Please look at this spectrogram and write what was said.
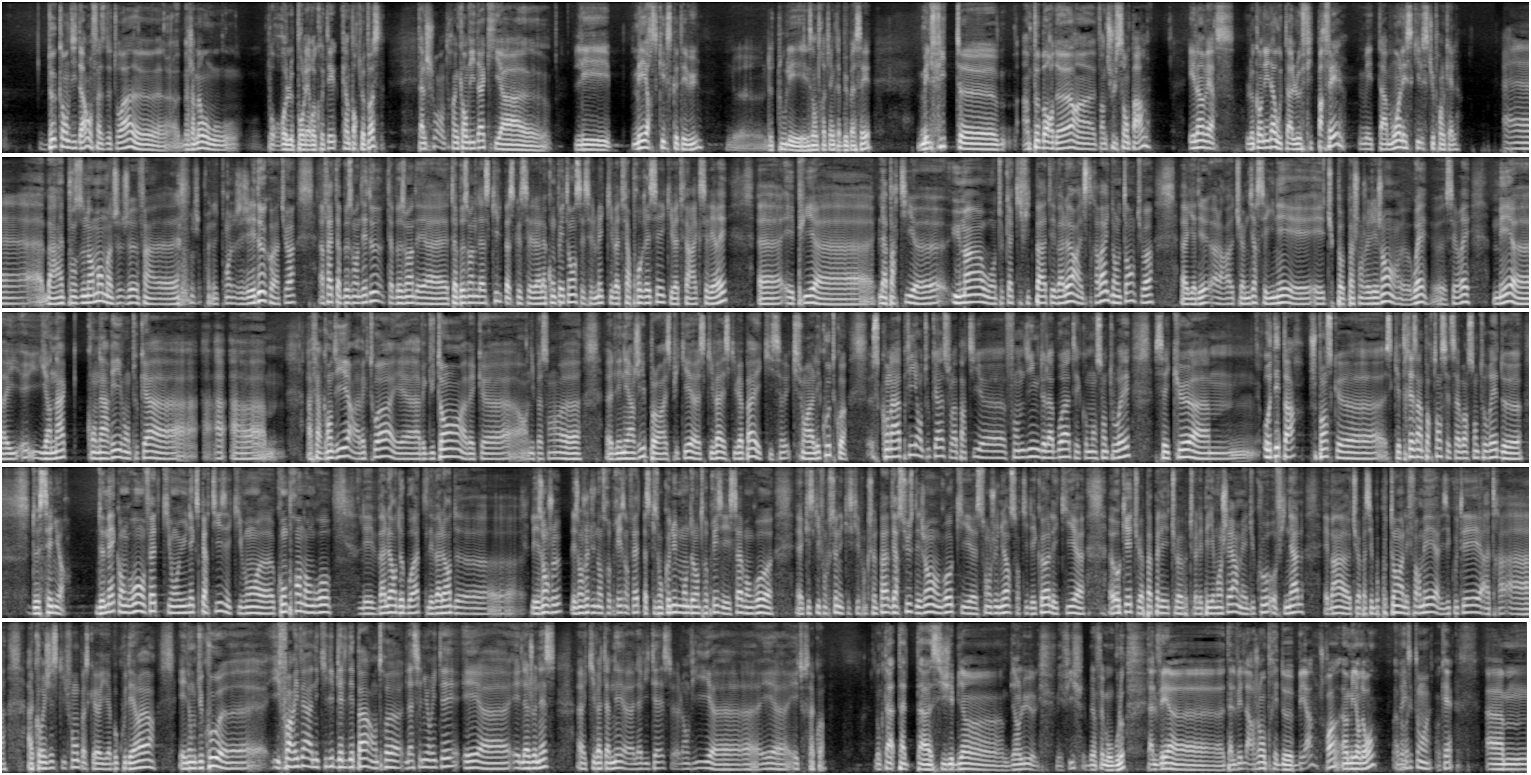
deux candidats en face de toi, euh, Benjamin, ou pour, le, pour les recruter, qu'importe le poste, tu as le choix entre un candidat qui a euh, les meilleurs skills que tu as vus, de, tous les, entretiens que tu as pu passer, mais le fit euh, un peu border, hein, enfin tu le sens pas, et l'inverse, le candidat où tu as le fit parfait, mais tu as moins les skills, tu prends lequel? Euh, bah, réponse de Normand, moi, je, enfin, euh, j'ai les deux, quoi, tu vois. En fait, t'as besoin des deux. T'as besoin des, euh, as besoin de la skill parce que c'est la, compétence et c'est le mec qui va te faire progresser, qui va te faire accélérer. Euh, et puis euh, la partie humain ou en tout cas qui fit pas à tes valeurs, elle se travaille dans le temps, tu vois. Il y a des, alors tu vas me dire c'est inné et, et, tu peux pas changer les gens. ouais, c'est vrai. Mais il y, en a qu'on arrive en tout cas à, faire grandir avec toi et euh, avec du temps, avec euh, en y passant euh, de l'énergie pour leur expliquer ce qui va et ce qui va pas et qui, sont à l'écoute quoi. Ce qu'on a appris en tout cas sur la partie funding de la boîte et comment s'entourer, c'est que au départ, je pense que ce qui est très important, c'est de savoir s'entourer de de seniors de mecs en gros en fait qui ont une expertise et qui vont euh, comprendre en gros les valeurs de boîte, les valeurs de euh, les enjeux, les enjeux d'une entreprise en fait parce qu'ils ont connu le monde de l'entreprise et ils savent en gros euh, qu'est-ce qui fonctionne et qu'est-ce qui fonctionne pas versus des gens en gros qui sont juniors sortis d'école et qui OK, tu vas pas les tu vas tu vas les payer moins cher mais du coup au final eh ben tu vas passer beaucoup de temps à les former, à les écouter, à à, à, corriger ce qu'ils font parce qu'il y a beaucoup d'erreurs. Et donc du coup il faut arriver à un équilibre dès le départ entre la seniorité et, et de la jeunesse. euh, qui va t'amener euh, la vitesse, l'envie euh, et, tout ça quoi. Donc, si j'ai bien, bien lu mes fiches, bien fait mon boulot, tu as, levé, levé de l'argent auprès de BA, je crois, un million d'euros Exactement. Ok.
